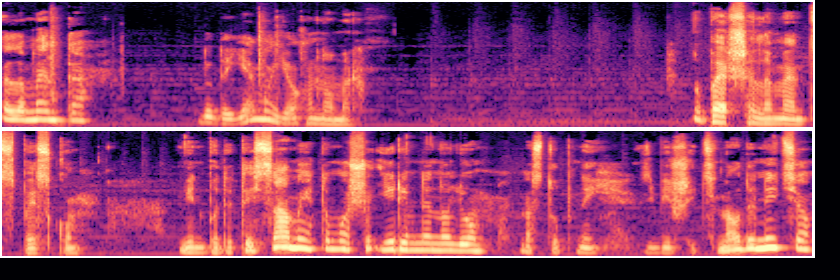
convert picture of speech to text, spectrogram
елемента додаємо його номер. Ну, Перший елемент списку він буде той самий, тому що і рівне 0. Наступний збільшиться на одиницю.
